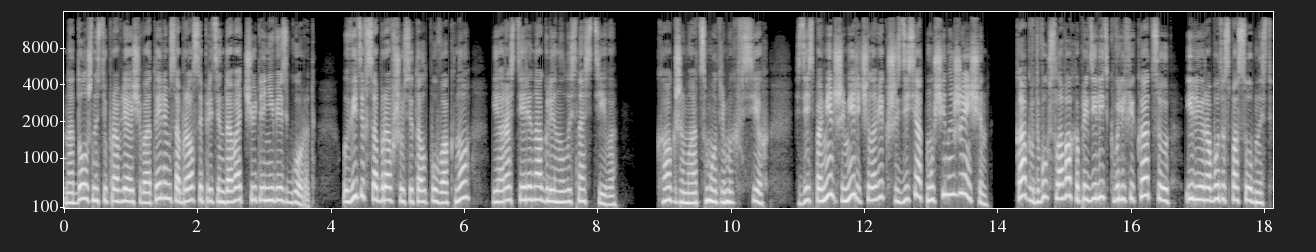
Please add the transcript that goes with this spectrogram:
На должность управляющего отелем собрался претендовать чуть ли не весь город. Увидев собравшуюся толпу в окно, я растерянно оглянулась на Стива. Как же мы отсмотрим их всех? Здесь по меньшей мере человек 60 мужчин и женщин. Как в двух словах определить квалификацию или работоспособность?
